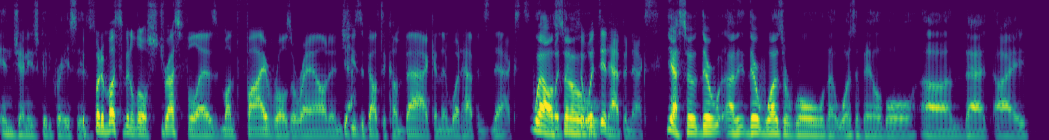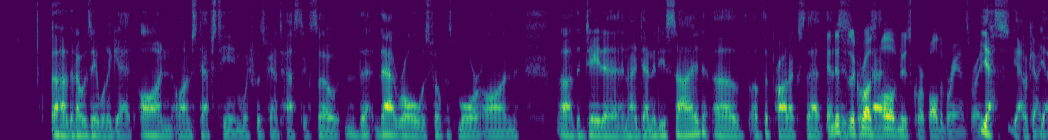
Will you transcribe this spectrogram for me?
in Jenny's good graces. But it must have been a little stressful as month five rolls around and Yeah. she's about to come back, and then what happens next? well, What- so so what did happen next? Yeah, so there I mean, there was a role that was available uh, that I uh, that I was able to get on on Steph's team, which was fantastic. So that that role was focused more on uh, the data and identity side of of the products that. that And this was News Corp across had. all of News Corp, all the brands, right? Yes. Yeah. Okay. Yeah.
